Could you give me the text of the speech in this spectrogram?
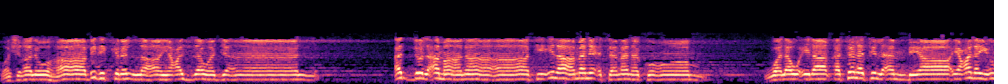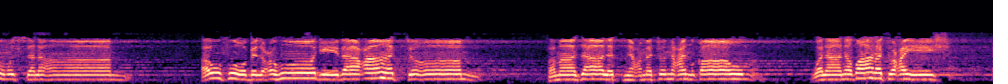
واشغلوها بذكر الله عز وجل. أدوا الأمانات إلى من ائتمنكم. ولو إلى قتلة الأنبياء عليهم السلام. أوفوا بالعهود إذا عاهدتم. فما زالت نعمة عن قوم ولا نضارة عيش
